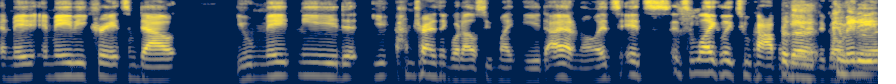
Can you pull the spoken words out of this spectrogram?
and maybe and maybe create some doubt. You may need you. I'm trying to think what else you might need. I don't know. It's it's it's likely too complicated to go committee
